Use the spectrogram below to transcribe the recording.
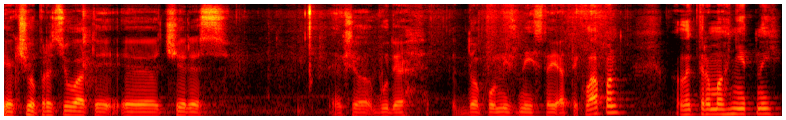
Якщо працювати е, через, якщо буде допоміжний стояти клапан електромагнітний,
